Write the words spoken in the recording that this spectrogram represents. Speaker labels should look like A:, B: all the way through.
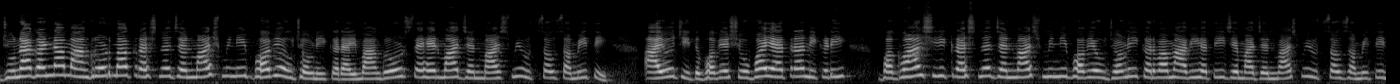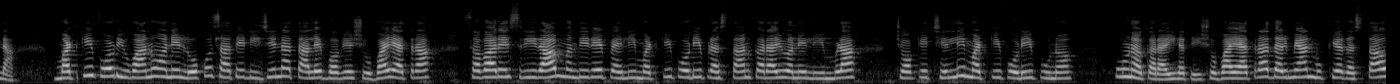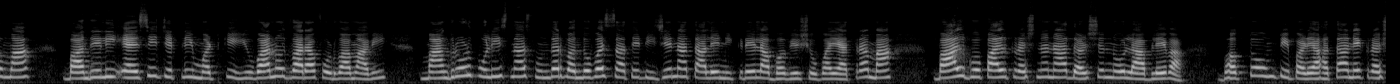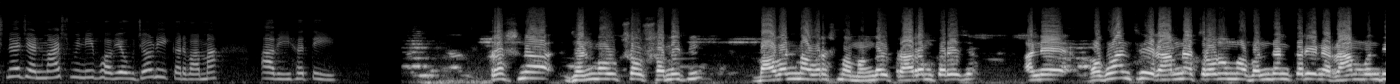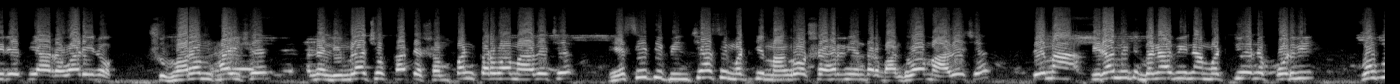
A: જૂનાગઢના માંગરોળમાં કૃષ્ણ જન્માષ્ટમીની ભવ્ય ઉજવણી કરાઈ. માંગરોળ શહેરમાં જન્માષ્ટમી ઉત્સવ સમિતિ આયોજિત ભવ્ય શોભાયાત્રા નીકળી. ભગવાન શ્રી કૃષ્ણ જન્માષ્ટમીની ભવ્ય ઉજવણી કરવામાં આવી હતી, જેમાં જન્માષ્ટમી ઉત્સવ સમિતિના મટકી ફોડ યુવાનો અને લોકો સાથે ડીજેના તાલે ભવ્ય શોભાયાત્રા. સવારે શ્રીરામ મંદિરે પહેલી મટકી ફોડી પ્રસ્થાન કરાયું અને લીમડા ચોકે છેલ્લી મટકી ફોડી પુનઃ પૂર્ણ કરાઈ હતી. શોભાયાત્રા દરમિયાન મુખ્ય રસ્તાઓમાં બાંધેલી એસી જેટલી મટકી યુવાનો દ્વારા ફોડવામાં આવી. માંગરોળ પોલીસના સુંદર બંદોબસ્ત સાથે ડીજેના તાલે નીકળેલા ભવ્ય શોભાયાત્રામાં બાલ ગોપાલ કૃષ્ણના દર્શનનો લાભ લેવા ભક્તો ઉમટી પડ્યા હતા અને કૃષ્ણ જન્માષ્ટમીની ભવ્ય ઉજવણી કરવામાં આવી હતી.
B: કૃષ્ણ જન્મ ઉત્સવ સમિતિ બાવનમાં વર્ષમાં મંગલ પ્રારંભ કરે છે. અને ભગવાન શ્રી રામના ચરણોમાં વંદન કરીને રામ મંદિરેથી આ રવાડીનો શુભારંભ થાય છે અને લીમડા ચોક ખાતે સંપન્ન કરવામાં આવે છે. એસી થી પિંચ્યાસી મટકી માંગરોળ શહેરની અંદર બાંધવામાં આવે છે. તેમાં પિરામિડ બનાવીના મટકીઓને ફોડવી ખૂબ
